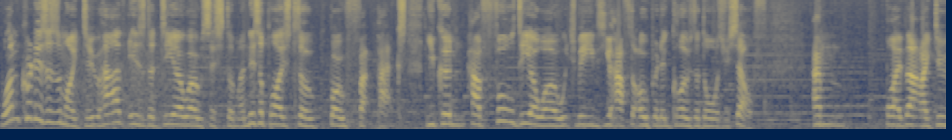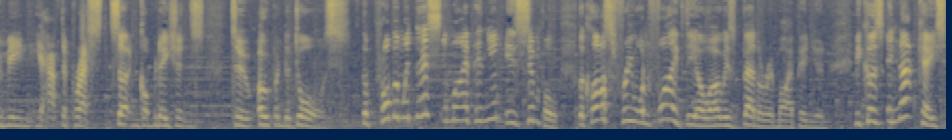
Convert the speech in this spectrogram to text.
One criticism I do have is the DOO system, and this applies to both fat packs. You can have full DOO, which means you have to open and close the doors yourself. And by that I do mean you have to press certain combinations to open the doors. The problem with this, in my opinion, is simple. The Class 315 DOO is better, in my opinion. Because in that case,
